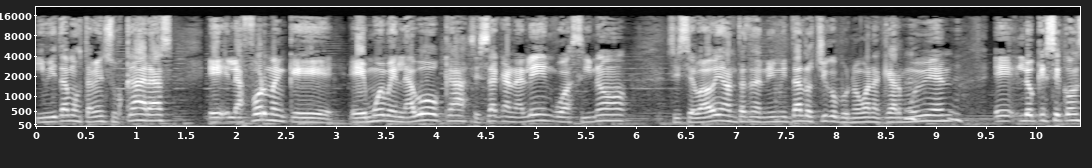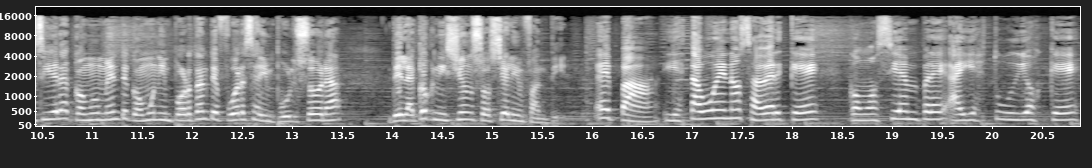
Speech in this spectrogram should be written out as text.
imitamos también sus caras, eh, la forma en que eh, mueven la boca, se sacan la lengua, si no, si se babean, tratan de no imitar los chicos, pues no van a quedar muy bien. Eh, lo que se considera comúnmente como una importante fuerza impulsora de la cognición social infantil. Epa, y está bueno saber que, como siempre, hay estudios que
